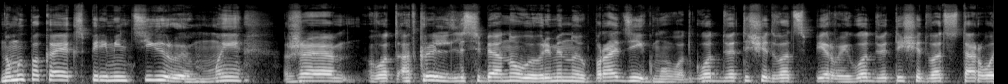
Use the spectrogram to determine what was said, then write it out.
Но мы пока экспериментируем, мы же вот открыли для себя новую временную парадигму. Вот год 2021, год 2022.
